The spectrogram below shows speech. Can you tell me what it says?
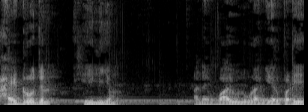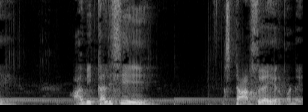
హైడ్రోజన్ హీలియం అనే వాయువులు కూడా ఏర్పడి అవి కలిసి స్టార్స్గా ఏర్పడ్డాయి.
